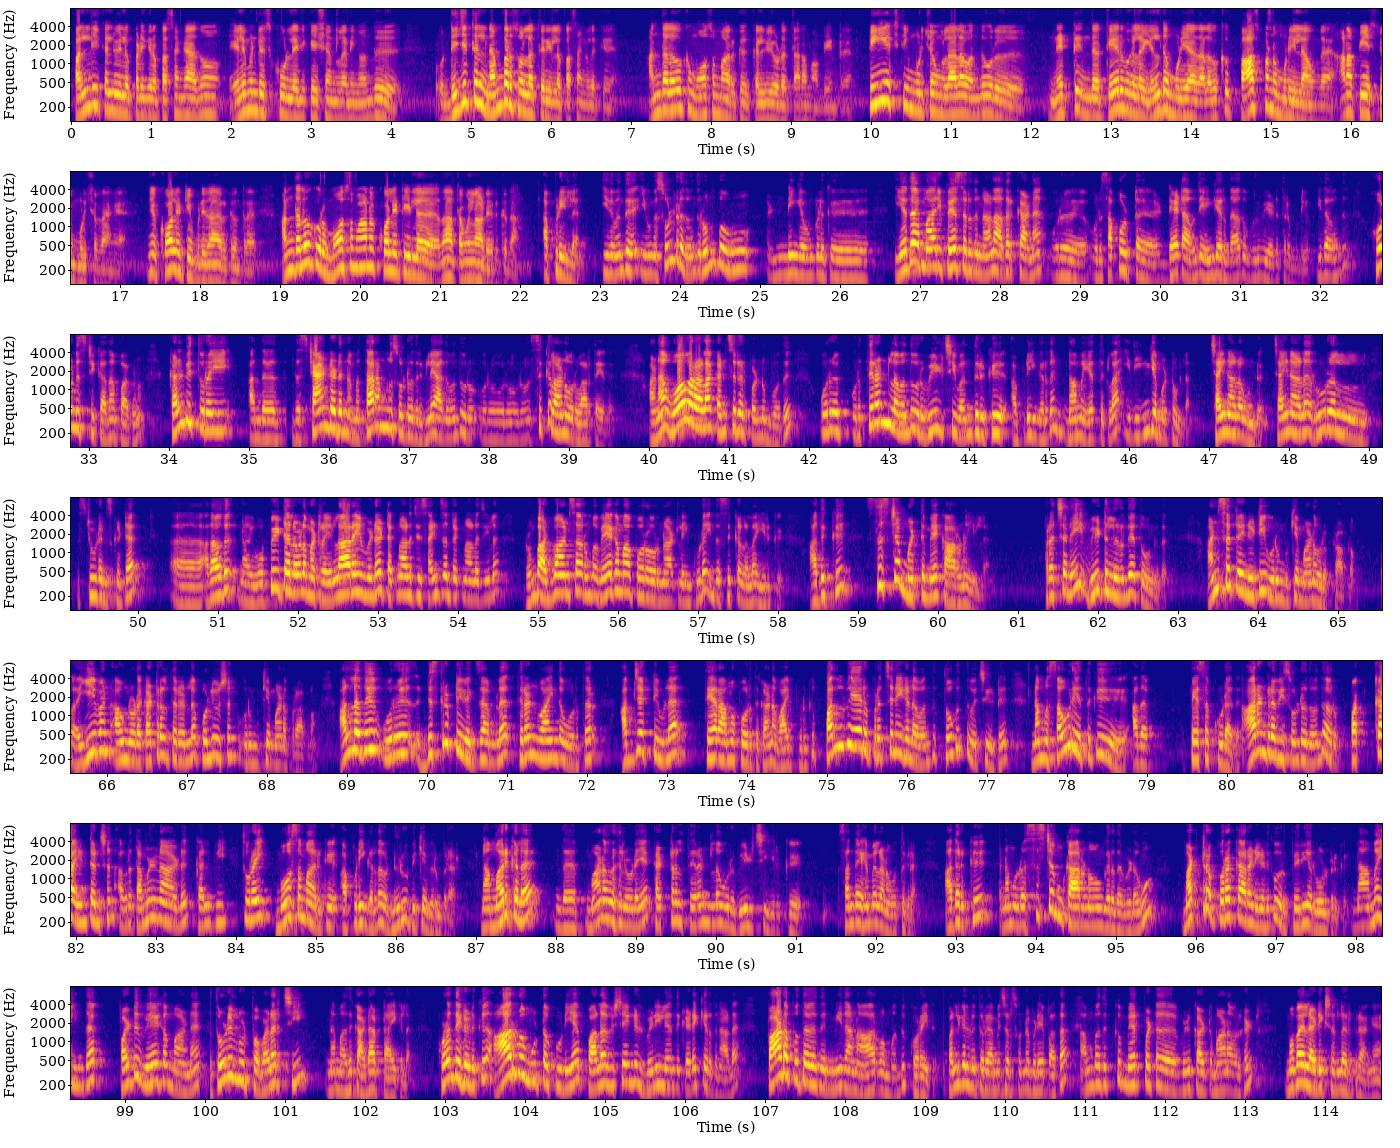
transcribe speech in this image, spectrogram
பள்ளி கல்வியில் படிக்கிற பசங்க அதுவும் எலிமெண்ட்ரி ஸ்கூல் எஜுகேஷனில் நீங்கள் வந்து டிஜிட்டல் நம்பர் சொல்ல தெரியல பசங்களுக்கு. அந்த அளவுக்கு மோசமாக இருக்குது கல்வியோட தரம் அப்படின்றார் பிஹெச்டி முடித்தவங்களால வந்து ஒரு நெட்டு இந்த தேர்வுகளை எழுத முடியாத அளவுக்கு பாஸ் பண்ண முடியல அவங்க. ஆனால் பிஹெச்டி முடிச்சிடுறாங்க. இங்கே குவாலிட்டி இப்படி தான் இருக்குன்றார் அந்த அளவுக்கு ஒரு மோசமான குவாலிட்டியில் தான் தமிழ்நாடு இருக்குதா? அப்படி இல்லை. இது வந்து இவங்க சொல்கிறது வந்து ரொம்பவும் நீங்கள் உங்களுக்கு எதை மாதிரி பேசுறதுனால அதற்கான ஒரு ஒரு சப்போர்ட் டேட்டா வந்து எங்கே இருந்தாவது உருவி எடுத்துட முடியும். இதை வந்து ஹோலிஸ்டிக்காக தான் பார்க்கணும். கல்வித்துறை அந்த இந்த ஸ்டாண்டர்டு நம்ம தரம்னு சொல்கிறது இல்லையா அது வந்து ஒரு ஒரு ஒரு ஒரு சிக்கலான ஒரு வார்த்தை இது ஆனால் ஓவராலாக கன்சிடர் பண்ணும்போது ஒரு ஒரு திறனில் வந்து ஒரு வீழ்ச்சி வந்திருக்கு அப்படிங்கிறத நாம் ஏற்றுக்கலாம் இது இங்கே மட்டும் இல்லை. சைனாவில் உண்டு. சைனாவில் ரூரல் ஸ்டூடெண்ட்ஸ்கிட்ட அதாவது நான் ஒப்பீட்டளவில் மற்ற எல்லாரையும் விட டெக்னாலஜி சயின்ஸ் அண்ட் டெக்னாலஜியில் ரொம்ப அட்வான்ஸாக ரொம்ப வேகமாக போகிற ஒரு நாட்டிலையும் கூட இந்த சிக்கல் எல்லாம் இருக்குது அதுக்கு சிஸ்டம் மட்டுமே காரணம் இல்லை. பிரச்சனை வீட்டிலிருந்தே துவங்குது. அன்சர்டைனிட்டி ஒரு முக்கியமான ஒரு ப்ராப்ளம் ஈவன் அவங்களோட கற்றல் திறனில் பொல்யூஷன் ஒரு முக்கியமான ப்ராப்ளம் அல்லது ஒரு டிஸ்கிரிப்டிவ் எக்ஸாமில் திறன் வாய்ந்த ஒருத்தர் அப்ஜெக்டிவில் தேராமல் போகிறதுக்கான வாய்ப்பு இருக்குது பல்வேறு பிரச்சனைகளை வந்து தொகுத்து வச்சுக்கிட்டு நம்ம சௌரியத்துக்கு அதை பேசக்கூடாது. ஆர். என். ரவி சொல்கிறது வந்து அவர் பக்கா இன்டென்ஷன் அவர் தமிழ்நாடு கல்வி துறை மோசமாக இருக்குது அப்படிங்கிறத அவர் நிரூபிக்க விரும்புகிறார் நான் மறுக்கலை இந்த மாணவர்களுடைய கற்றல் திறனில் ஒரு வீழ்ச்சி இருக்குது சந்தேகமே இல்லை நான் ஒத்துக்கிறேன். அதற்கு நம்மளோட சிஸ்டம் காரணங்கிறத விடவும் மற்ற புறக்காரணிகளுக்கு ஒரு பெரிய ரோல் இருக்குது நாம் இந்த படுவேகமான தொழில்நுட்ப வளர்ச்சி நம்ம அதுக்கு அடாப்ட் ஆகிக்கல குழந்தைகளுக்கு ஆர்வம் ஊட்டக்கூடிய பல விஷயங்கள் வெளியிலேருந்து கிடைக்கிறதுனால பாடப்புத்தகத்தின் மீதான ஆர்வம் வந்து குறையுது. பள்ளிக்கல்வித்துறை அமைச்சர் சொன்னபடியே பார்த்தா ஐம்பதுக்கும் மேற்பட்ட விழுக்காட்டு மாணவர்கள் மொபைல் அடிக்ஷனில் இருக்கிறாங்க.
